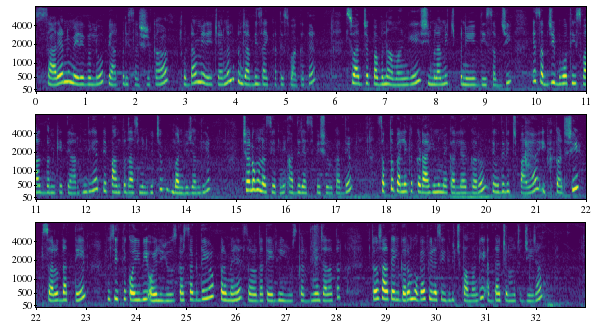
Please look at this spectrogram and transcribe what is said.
ਸਾਰਿਆਂ ਨੂੰ ਮੇਰੇ ਵੱਲੋਂ ਪਿਆਰ ਭਰੀ ਸਤਿ ਸ਼੍ਰੀ ਅਕਾਲ। ਤੁਹਾਡਾ ਮੇਰੇ ਚੈਨਲ ਪੰਜਾਬੀ ਜ਼ਾਇਕਾ ਤੇ ਸਵਾਗਤ ਹੈ। ਸੋ ਅੱਜ ਆਪਾਂ ਬਣਾਵਾਂਗੇ ਸ਼ਿਮਲਾ ਮਿਰਚ ਪਨੀਰ ਦੀ ਸਬਜ਼ੀ। ਇਹ ਸਬਜ਼ੀ ਬਹੁਤ ਹੀ ਸਵਾਦ ਬਣ ਕੇ ਤਿਆਰ ਹੁੰਦੀ ਹੈ ਤੇ 5 ਤੋਂ 10 ਮਿੰਟ ਵਿੱਚ ਬਣ ਵੀ ਜਾਂਦੀ ਹੈ। ਚਲੋ ਹੁਣ ਅਸੀਂ ਆਪਣੀ ਅੱਜ ਦੀ ਰੈਸਿਪੀ ਸ਼ੁਰੂ ਕਰਦੇ ਹਾਂ। ਸਭ ਤੋਂ ਪਹਿਲੇ ਇੱਕ ਕੜਾਹੀ ਨੂੰ ਮੈਂ ਕਰ ਲਿਆ ਗਰਮ ਤੇ ਉਹਦੇ ਵਿੱਚ ਪਾਇਆ ਇੱਕ ਕੜਛੀ, ਸਰੋਂ ਦਾ ਤੇਲ। ਤੁਸੀਂ ਇੱਥੇ ਕੋਈ ਵੀ ਆਇਲ ਯੂਜ਼ ਕਰ ਸਕਦੇ ਹੋ, ਪਰ ਮੈਂ ਸਰੋਂ ਦਾ ਤੇਲ ਹੀ ਯੂਜ਼ ਕਰਦੀ ਹਾਂ ਜ਼ਿਆਦਾਤਰ। ਤਾਂ ਉਹ ਸਾਰਾ ਤੇਲ ਗਰਮ ਹੋ ਗਿਆ, ਫਿਰ ਅਸੀਂ ਇਹਦੇ ਵਿੱਚ ਪਾਵਾਂਗੇ ਅੱਧਾ ਚਮਚ ਜੀਰਾ।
